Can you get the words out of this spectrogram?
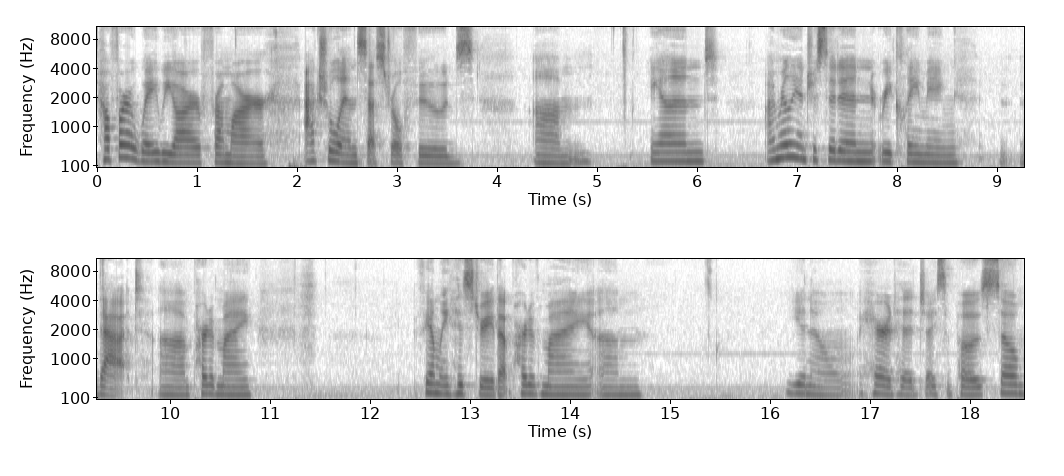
how far away we are from our actual ancestral foods um, and I'm really interested in reclaiming that uh, part of my family history, that part of my, um, you know, heritage, I suppose. So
